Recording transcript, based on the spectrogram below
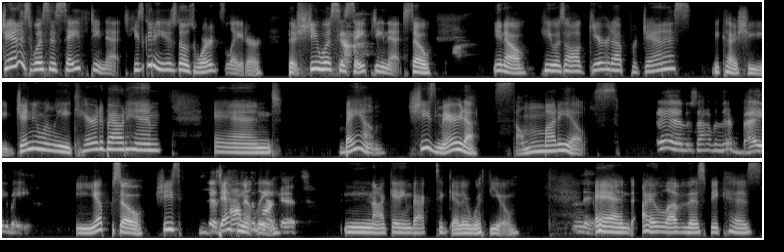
Janice was his safety net. He's going to use those words later that she was his Yeah. safety net. So, you know, he was all geared up for Janice because she genuinely cared about him. And bam, she's married to somebody else. And is having their baby. Yep. So she's It's Definitely. off the market. not getting back together with you. No. And I love this because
